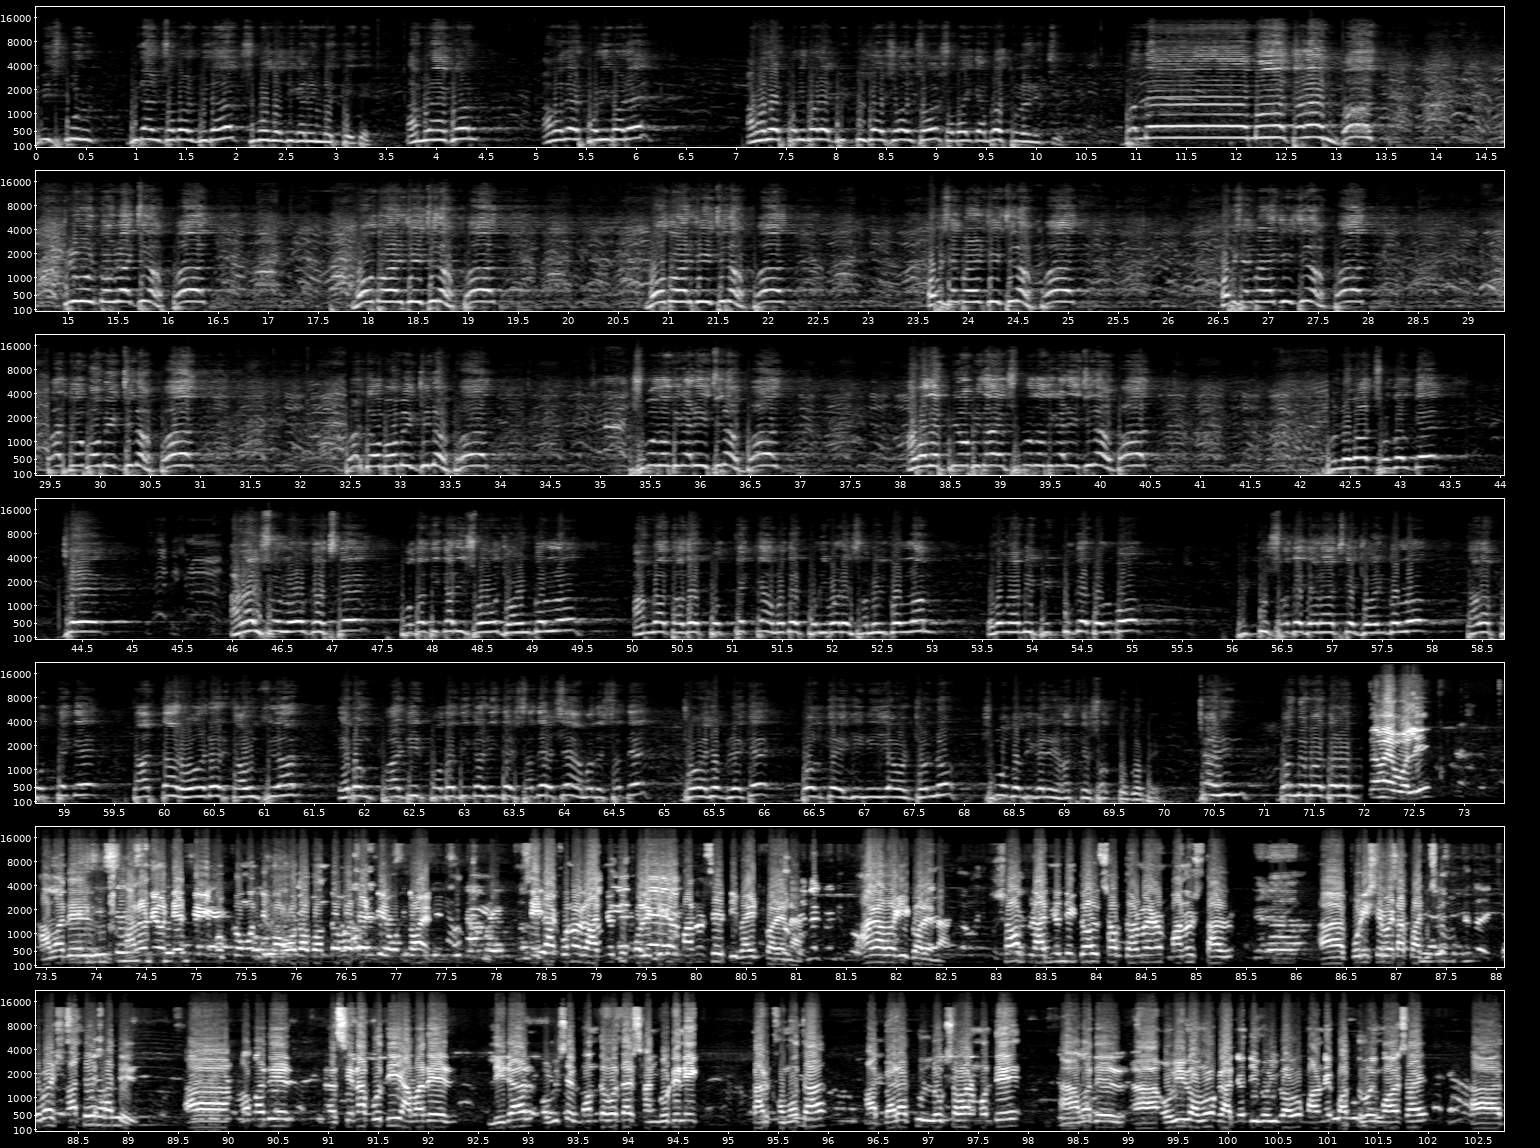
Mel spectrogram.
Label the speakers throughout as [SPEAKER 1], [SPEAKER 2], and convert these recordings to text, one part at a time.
[SPEAKER 1] বিষপুর বিধানসভার বিধায়ক সুবোধ অধিকারীর নেতৃত্বে। আমরা এখন আমাদের পরিবারে আমাদের পরিবারে বিট্টু জয়সওয়াল সহ সবাইকে আমরা তুলে নিচ্ছি। বন্দে মাতারাম তৃণমূল কংগ্রেস ছিল বদ মমতা ব্যানার্জি ছিল বদ মমতা ব্যানার্জি ছিল বদ অভিষেক ব্যানার্জি ছিল বদ অভিষেক ব্যানার্জি ছিল বদ পার্থ ভৌমিক জিন্দাবাদ। পার্থ ভৌমিক জিন্দাবাদ। সুবোধ অধিকারী জিন্দাবাদ। আমাদের প্রিয় বিধায়ক সুবোধ অধিকারী জিন্দাবাদ। ধন্যবাদ সকলকে যে আড়াইশো লোক আজকে পদাধিকারী সহ জয়েন করল। আমরা তাদের প্রত্যেককে আমাদের পরিবারে সামিল করলাম এবং আমি বিট্টুকে বলব, বিট্টুর সাথে যারা আজকে জয়েন করল, তারা প্রত্যেকে তার ওয়ার্ডের কাউন্সিলর এবং পার্টির পদাধিকারীদের সাথে এসে আমাদের সাথে যোগাযোগ রেখে দলকে এগিয়ে নিয়ে যাওয়ার জন্য সুবোধ অধিকারীর হাতকে শক্ত করবে। জয় হিন্দ, বন্দে মাতারাম।
[SPEAKER 2] বলি, আমাদের মাননীয় নেত্রী মুখ্যমন্ত্রী মমতা বন্দ্যোপাধ্যায়ের যে উন্নয়ন, সেটা কোনো রাজনৈতিক পলিটিক্যাল মানুষের ডিভাইড করে না, ভাগাভাগি করে না। সব রাজনৈতিক দল, সব ধর্মের মানুষ তার পরিষেবাটা পাচ্ছে। এবার সাথে সাথে আমাদের সেনাপতি, আমাদের লিডার অভিষেক বন্দ্যোপাধ্যায় সাংগঠনিক তার ক্ষমতা, আর ব্যারাকপুর লোকসভার মধ্যে আমাদের অভিভাবক, রাজনৈতিক অভিভাবক মাননীয় পার্থভূমি মহাশয়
